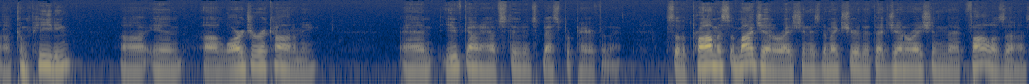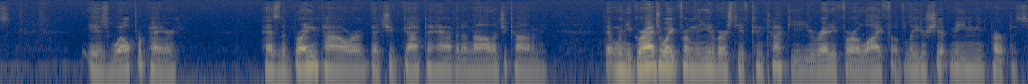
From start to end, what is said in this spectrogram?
uh, competing uh, in a larger economy, and you've got to have students best prepared for that. So the promise of my generation is to make sure that that generation that follows us is well prepared, has the brain power that you've got to have in a knowledge economy, that when you graduate from the University of Kentucky, you're ready for a life of leadership, meaning, and purpose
